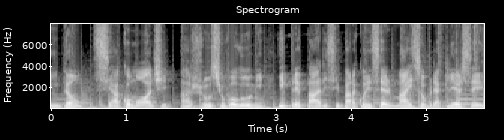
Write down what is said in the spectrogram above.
Então, se acomode, ajuste o volume e prepare-se para conhecer mais sobre a ClearSale.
